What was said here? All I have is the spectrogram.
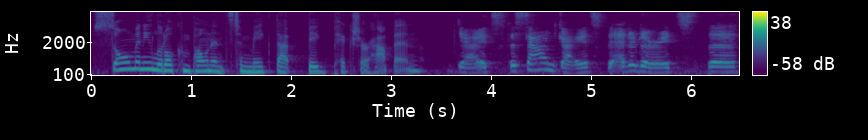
so many little components to make that big picture happen. Yeah, it's the sound guy, it's the editor, it's the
